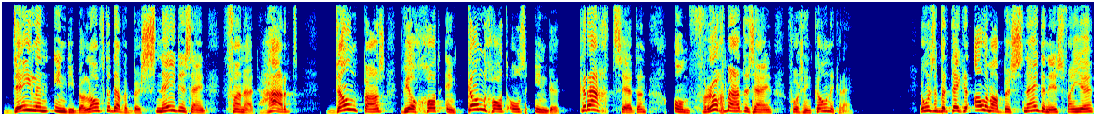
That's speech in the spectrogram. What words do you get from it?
delen in die belofte dat we besneden zijn van het hart, dan pas wil God en kan God ons in de kracht zetten om vruchtbaar te zijn voor zijn koninkrijk. Jongens, dat betekent allemaal besnijdenis van je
